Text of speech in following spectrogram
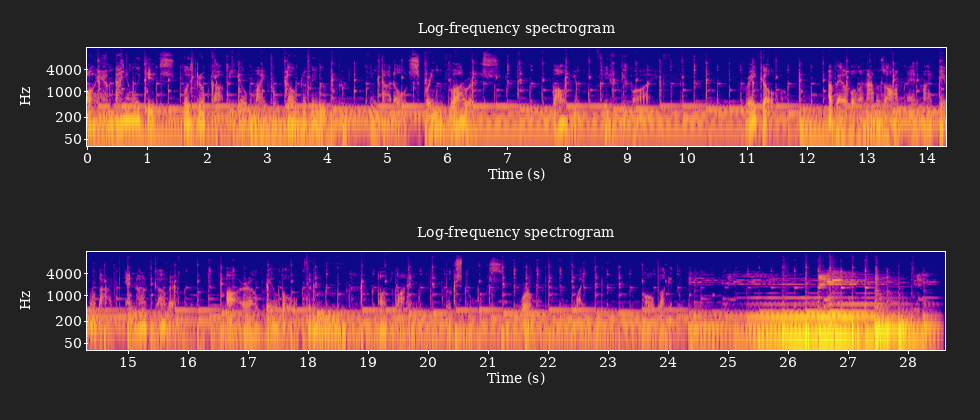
Oh, I'm Daniel Lucas. Please grab a copy of my photography book entitled Spring Flowers, Volume 55. Regal. Available on Amazon, and my paperback and hardcover are available through online bookstores worldwide. I'll plug it.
